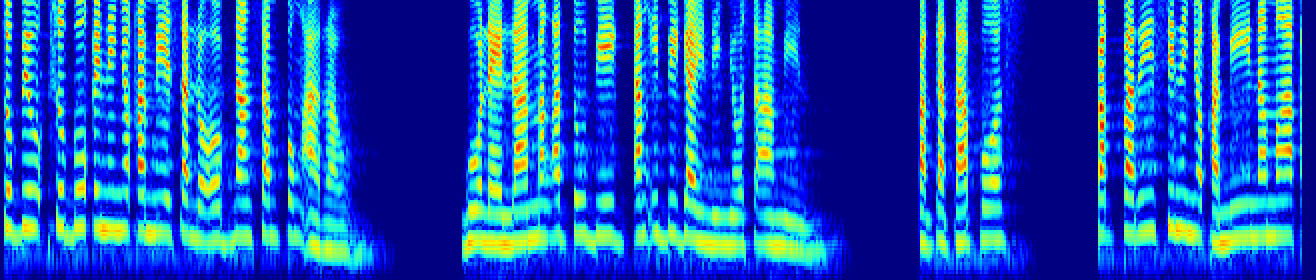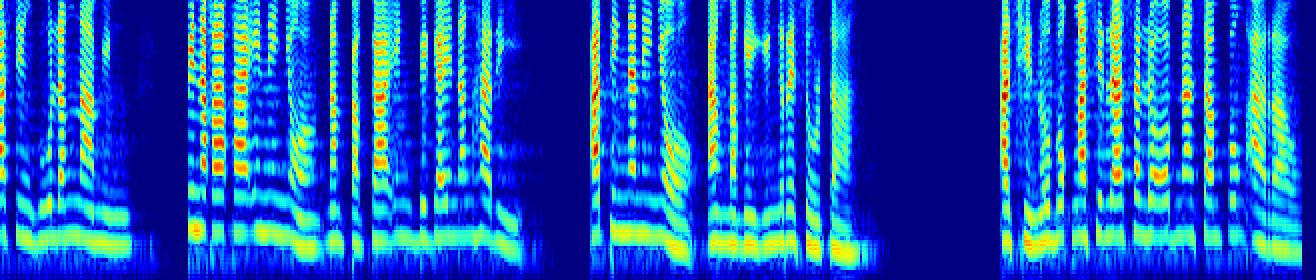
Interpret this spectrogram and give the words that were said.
"Subu- Subukin ninyo kami sa loob ng sampung araw. Gulay lamang at tubig ang ibigay ninyo sa amin. Pagkatapos, pagparisin ninyo kami ng mga kasinggulang naming pinakakain ninyo ng pagkaing bigay ng hari at tingnan ninyo ang magiging resulta. At sinubok nga sila sa loob ng sampung araw.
